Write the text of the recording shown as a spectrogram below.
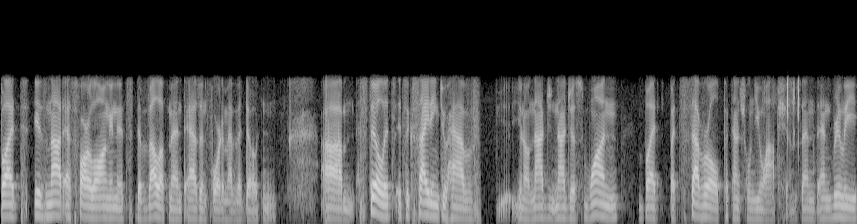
but is not as far along in its development as enfortumab vedotin. Um, still, it's it's exciting to have you know not not just one but but several potential new options, and and really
